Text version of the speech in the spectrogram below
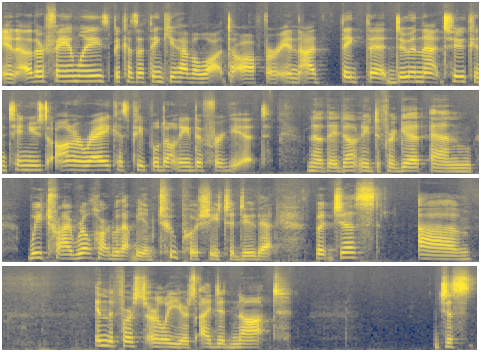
and other families because I think you have a lot to offer. And I think that doing that too continues to honor Ray because people don't need to forget. No, they don't need to forget, and we try real hard without being too pushy to do that. But just um, in the first early years, I did not just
